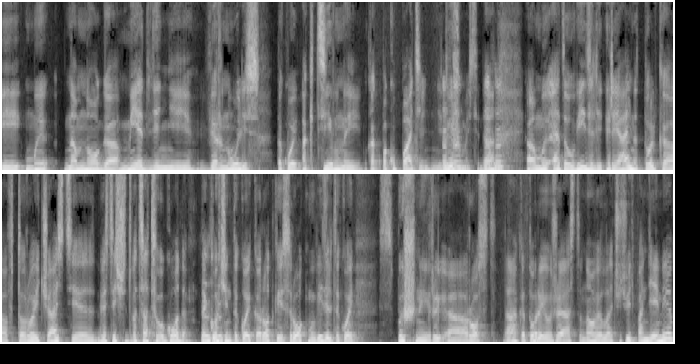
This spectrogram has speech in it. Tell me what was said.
и мы намного медленнее вернулись такой активный, как покупатель недвижимости. Uh-huh. Да? Uh-huh. Мы это увидели реально только второй части 2020 года. Так uh-huh. очень такой короткий срок мы видели такой вспышный э, рост, да, который уже остановила чуть-чуть пандемия,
